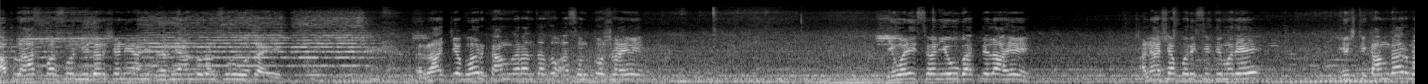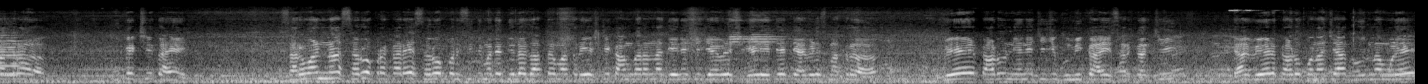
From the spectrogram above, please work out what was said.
आपलं आजपासून निदर्शने आणि धरणे आंदोलन सुरू होत आहे. राज्यभर कामगारांचा जो असंतोष आहे दिवाळी सण येऊ घातलेला आहे. आणि अशा परिस्थितीमध्ये एस टी कामगार मात्र उपेक्षित आहे. सर्वांना सर्व प्रकारे सर्व परिस्थितीमध्ये दिलं जातं. मात्र एस टी कामगारांना देण्याची ज्यावेळेस वेळ येते त्यावेळेस मात्र वेळ काढून नेण्याची जी भूमिका आहे सरकारची या वेळ काढूपणाच्या धोरणामुळे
